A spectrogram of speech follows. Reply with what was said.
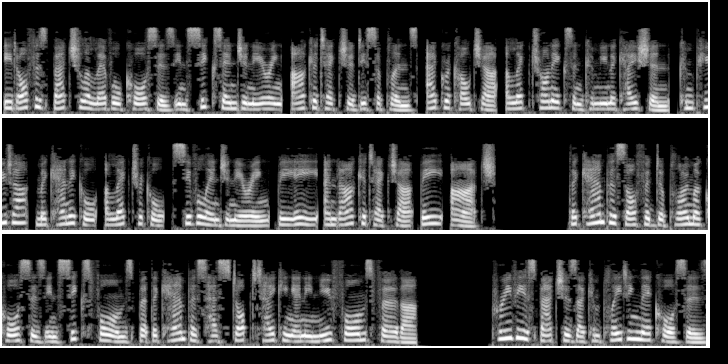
It offers bachelor-level courses in six engineering, architecture disciplines, agriculture, electronics and communication, computer, mechanical, electrical, civil engineering and architecture. The campus offered diploma courses in six forms but the campus has stopped taking any new forms further. Previous batches are completing their courses.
